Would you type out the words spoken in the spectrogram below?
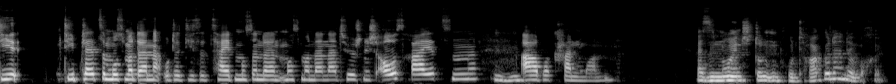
Die die Plätze muss man dann oder diese Zeit muss man dann, muss man dann natürlich nicht ausreizen, Mhm. aber kann man. Also 9 Stunden pro Tag oder in der Woche?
